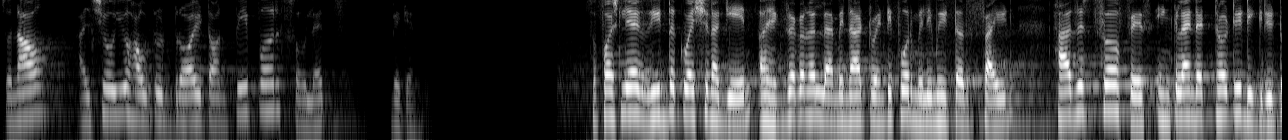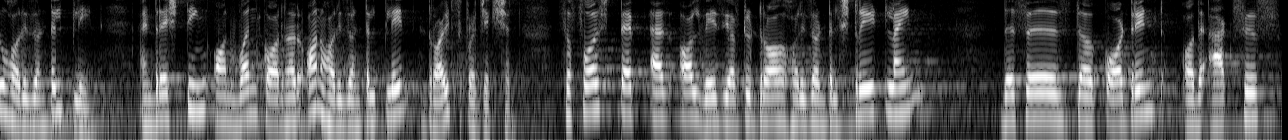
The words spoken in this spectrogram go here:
So now I'll show you how to draw it on paper. So let's begin. So firstly I read the question again. A hexagonal lamina 24 millimeter side has its surface inclined at 30 degree to horizontal plane and resting on one corner on horizontal plane draw its projection. So first step as always you have to draw a horizontal straight line. This is the quadrant or the axis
